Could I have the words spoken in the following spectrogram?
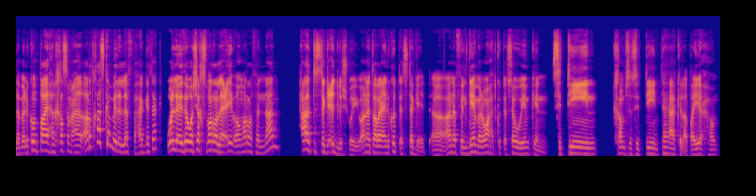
لما يكون طايح الخصم على الأرض خلاص كمل اللفة حقتك. ولا إذا هو شخص مرة لعيب أو مرة فنان حاول تستقعد له شوي. وأنا ترى يعني كنت أستقعد. آه، أنا في الجيم الواحد كنت أسوي يمكن 60 65 tackle أطيحهم.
